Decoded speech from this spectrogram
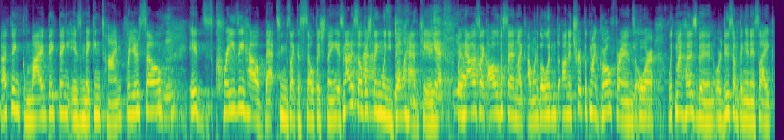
I think my big thing is making time for yourself. Mm-hmm. It's crazy how that seems like a selfish thing. It's not a selfish thing when you don't have kids. yes. But yeah. now it's like all of a sudden, like, I want to go on a trip with my girlfriends mm-hmm. or with my husband or do something. And it's like,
